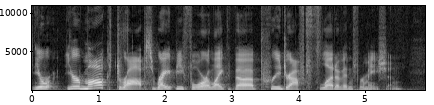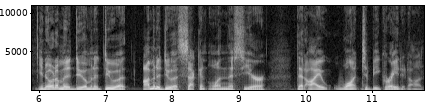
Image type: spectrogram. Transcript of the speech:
your your mock drops right before like the pre-draft flood of information. You know what I'm going to do? I'm going to do a. I'm going to do a second one this year that I want to be graded on.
